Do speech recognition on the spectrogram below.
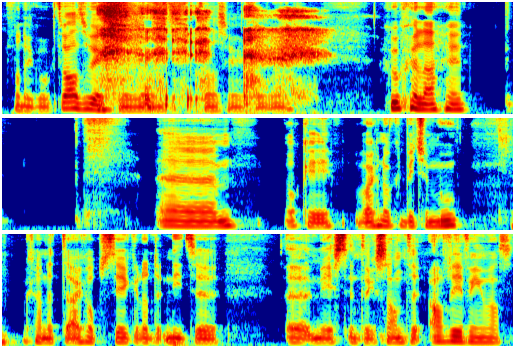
vond ik ook. Het was weer. Het was weer. Goed gelachen. Ehm, Oké, we waren ook een beetje moe. We gaan de taak opsteken dat het niet de eh, meest interessante aflevering was.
